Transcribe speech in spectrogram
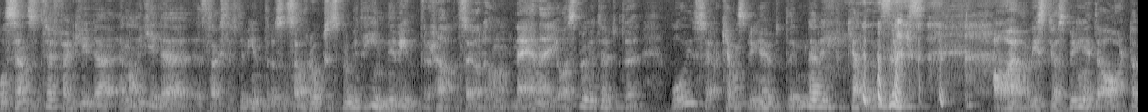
Och sen så träffade jag en, kille, en annan kille strax efter vinter och så sa har du också sprungit in i vinter? Så sa jag till honom, nej nej jag har sprungit ute. Oj, så jag, kan man springa ute när det är kallare än sex? ja, ja visst, jag springer inte 18.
